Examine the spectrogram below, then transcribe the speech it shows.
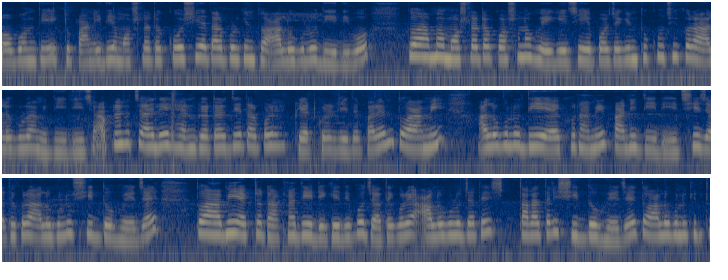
লবণ দিয়ে একটু পানি দিয়ে মশলাটা কষিয়ে তারপর কিন্তু আলুগুলো দিয়ে দিব। তো আমার মশলাটা কষানো হয়ে গিয়েছে এ পর্যায়ে কিন্তু কুচি করা আলুগুলো আমি দিয়ে দিয়েছি। আপনারা চাইলে হ্যান্ড গ্রেটার দিয়ে তারপরে গ্রেট করে দিতে পারেন। তো আমি আলুগুলো দিয়ে এখন আমি পানি দিয়ে দিয়েছি যাতে করে আলুগুলো সিদ্ধ হয়ে যায়। তো আমি একটা ঢাকনা দিয়ে ডেকে দিব যাতে করে আলুগুলো যাতে তাড়াতাড়ি সিদ্ধ হয়ে যায়। তো আলুগুলো কিন্তু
